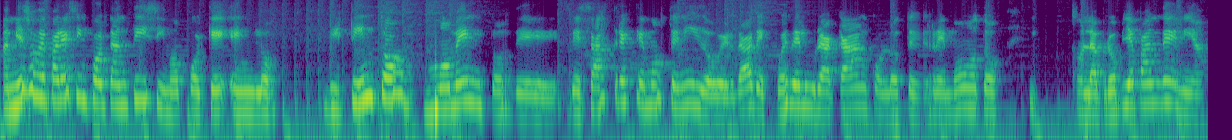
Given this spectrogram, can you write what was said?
A mí eso me parece importantísimo porque en los distintos momentos de desastres que hemos tenido, ¿verdad? Después del huracán, con los terremotos y con la propia pandemia,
